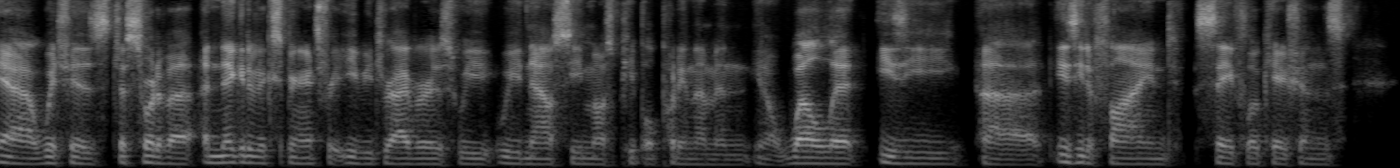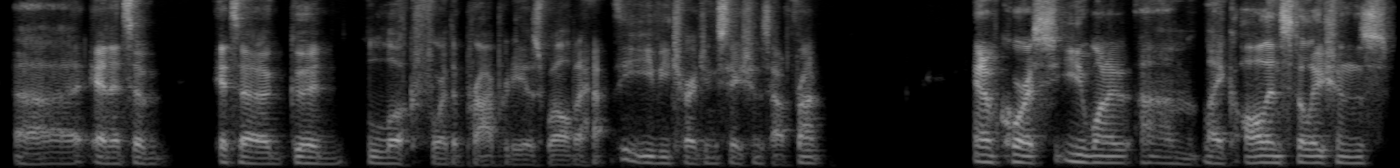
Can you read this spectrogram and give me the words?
yeah, which is just sort of a, a, negative experience for EV drivers. We we now see most people putting them in you know well lit, easy uh, easy to find, safe locations, uh, and it's a it's a good look for the property as well to have the EV charging stations out front. And of course, you want to um, like all installations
